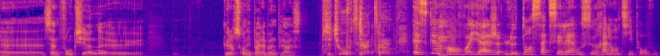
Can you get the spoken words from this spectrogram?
Euh, ça ne fonctionne euh, que lorsqu'on n'est pas à la bonne place. C'est tout. Est-ce que en voyage, le temps s'accélère ou se ralentit pour vous?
